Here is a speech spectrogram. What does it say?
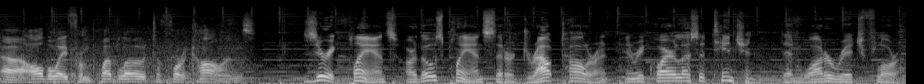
uh, all the way from Pueblo to Fort Collins. Xeric plants are those plants that are drought tolerant and require less attention than water rich flora.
